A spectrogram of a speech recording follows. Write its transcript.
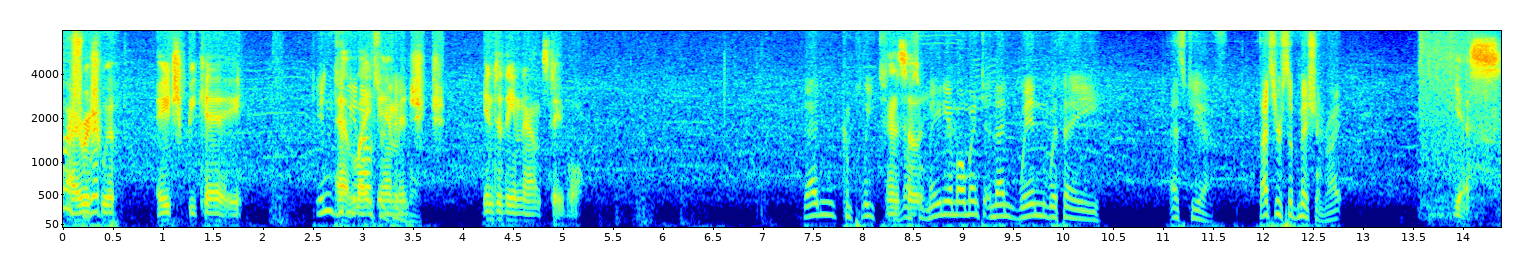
Irish Irish, whip whip, HBK into at the light announcer table. damage into the announce table. Then complete the so- WrestleMania moment, and then win with a STF. That's your submission, right? Yes.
